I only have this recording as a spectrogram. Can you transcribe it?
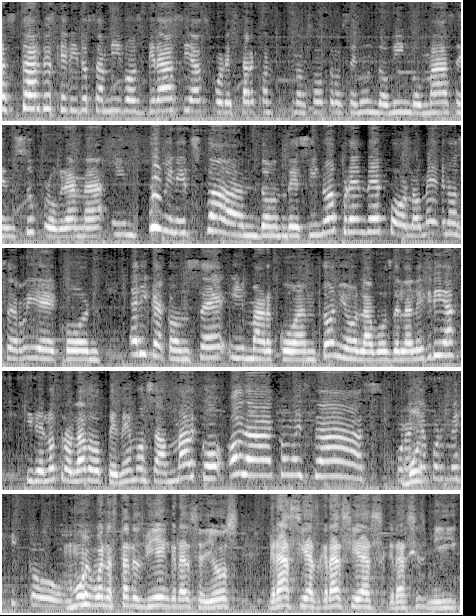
Buenas tardes, queridos amigos. Gracias por estar con nosotros en un domingo más en su programa Improving It's Fun, donde si no aprende, por lo menos se ríe con Erika Conce y Marco Antonio, la voz de la alegría. Y del otro lado tenemos a Marco. Hola, ¿cómo estás? Por Muy- allá por México. Muy buenas tardes, bien, gracias a Dios. Gracias, gracias, gracias mi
